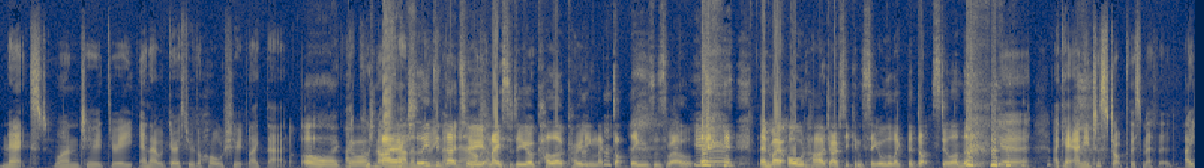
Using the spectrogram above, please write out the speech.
Next. One, two, three. And I would go through the whole shoot like that. Oh my I gosh. could not I actually did that that, too, and I used to do your color coding like dot things as well. Yeah. and my old hard drives, you can see all the like the dots still on them. yeah. Okay, I need to stop this method. I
